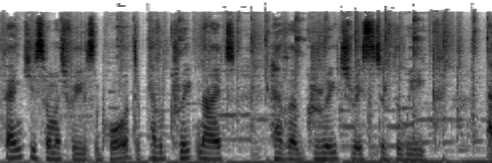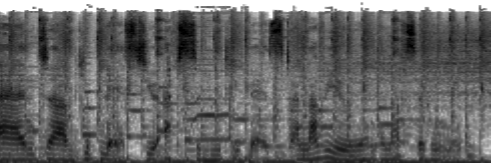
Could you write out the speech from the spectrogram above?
Thank you so much for your support. Have a great night. Have a great rest of the week. And um, you're blessed. You're absolutely blessed. I love you and I love serving you.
